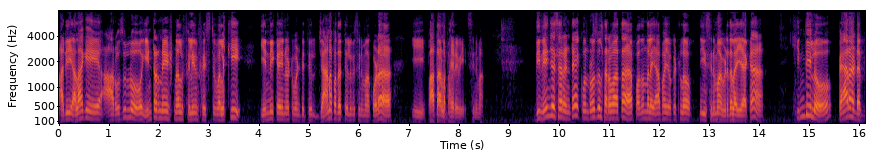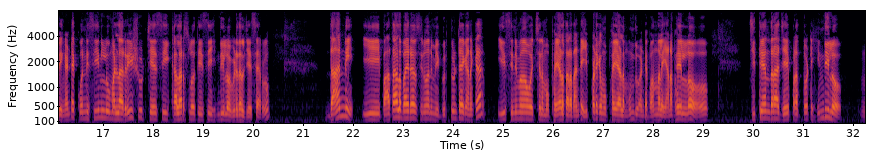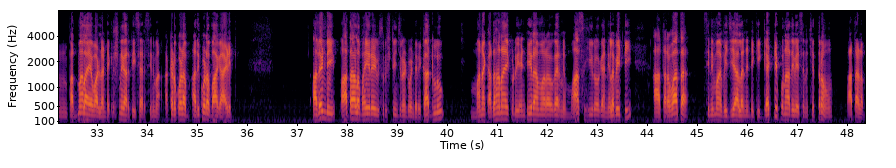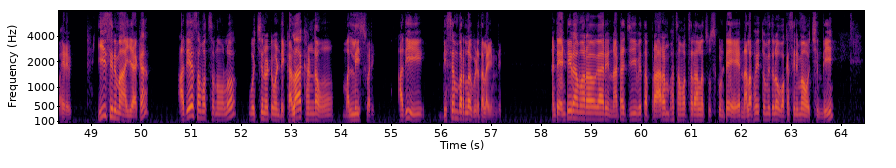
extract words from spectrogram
అది అలాగే ఆ రోజుల్లో ఇంటర్నేషనల్ ఫిలిం ఫెస్టివల్కి ఎన్నికైనటువంటి తెలు జానపద తెలుగు సినిమా కూడా ఈ పాతాళ భైరవి సినిమా. దీన్ని ఏం చేశారంటే కొన్ని రోజుల తర్వాత పంతొమ్మిది వందల యాభై ఒకటిలో ఈ సినిమా విడుదలయ్యాక హిందీలో పారా డబ్బింగ్ అంటే కొన్ని సీన్లు మళ్ళా రీషూట్ చేసి కలర్స్లో తీసి హిందీలో విడుదల చేశారు. దాన్ని ఈ పాతాళ భైరవ సినిమాని మీకు గుర్తుంటే కనుక ఈ సినిమా వచ్చిన ముప్పై ఏళ్ళ తర్వాత అంటే ఇప్పటికే ముప్పై ఏళ్ళ ముందు అంటే పంతొమ్మిది వందల ఎనభైలో జితేంద్ర జయప్రత్ తోటి హిందీలో పద్మాలయ వాళ్ళు అంటే కృష్ణ గారు తీశారు సినిమా. అక్కడ కూడా అది కూడా బాగా ఆడింది. అదండి పాతాళ భైరవి సృష్టించినటువంటి రికార్డులు. మన కథానాయకుడు ఎన్టీ రామారావు గారిని మాస్ హీరోగా నిలబెట్టి ఆ తర్వాత సినిమా విజయాలన్నిటికీ గట్టి పునాది వేసిన చిత్రం పాతాళ భైరవి. ఈ సినిమా అయ్యాక అదే సంవత్సరంలో వచ్చినటువంటి కళాఖండం మల్లీశ్వరి. అది డిసెంబర్లో విడుదలైంది. అంటే ఎన్టీ రామారావు గారి నట జీవిత ప్రారంభ సంవత్సరాలను చూసుకుంటే నలభై తొమ్మిదిలో ఒక సినిమా వచ్చింది.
